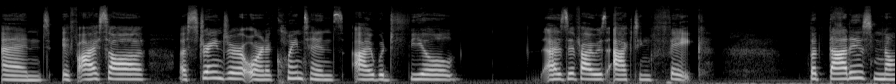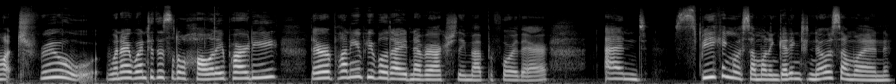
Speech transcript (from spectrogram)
And if I saw a stranger or an acquaintance, I would feel as if I was acting fake. But that is not true. When I went to this little holiday party, there were plenty of people that I had never actually met before there. And speaking with someone and getting to know someone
